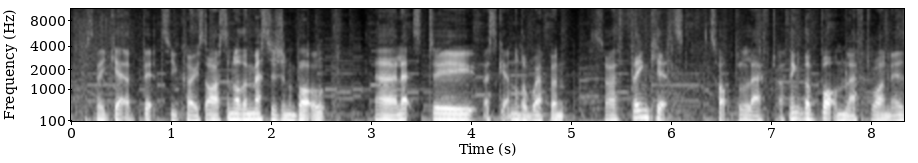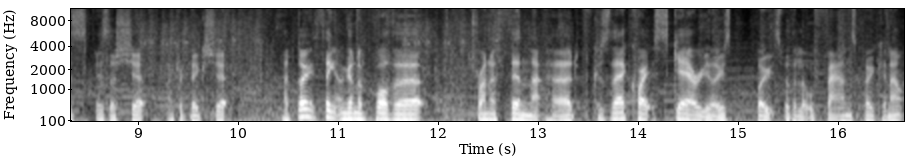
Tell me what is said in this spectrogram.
because they get a bit too close. Oh, it's another message in a bottle. Uh, let's do... Let's get another weapon. So I think it's top left. I think the bottom left one is, is a ship, like a big ship. I don't think I'm going to bother trying to thin that herd because they're quite scary, those boats with the little fans poking out.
